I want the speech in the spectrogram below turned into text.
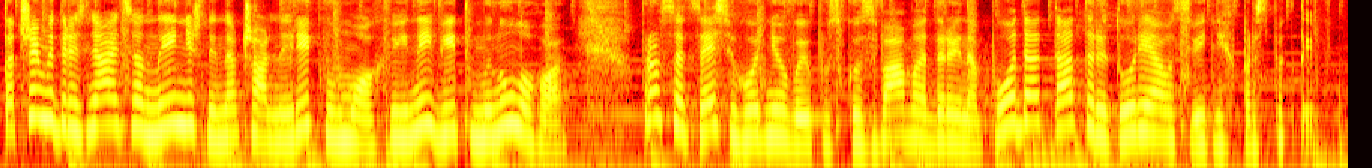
Та чим відрізняється нинішній навчальний рік в умовах війни від минулого? Про все це сьогодні у випуску. З вами Дарина Пода та територія освітніх перспектив.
